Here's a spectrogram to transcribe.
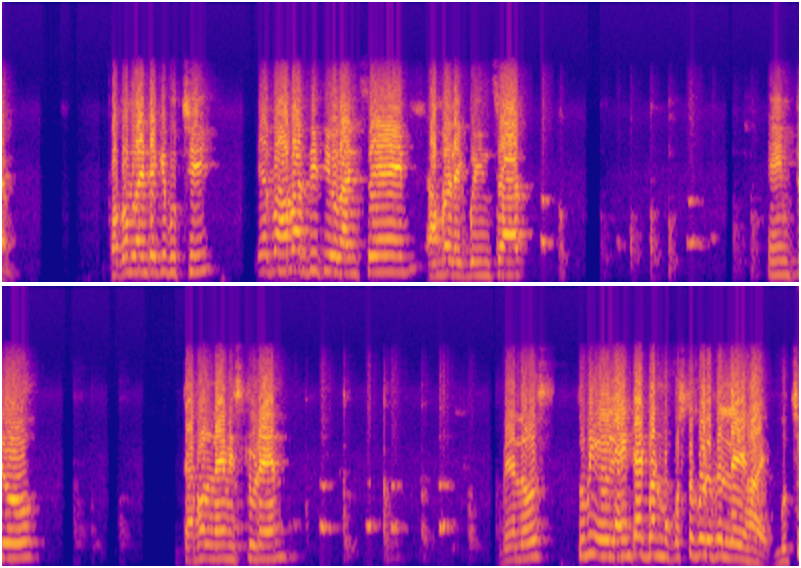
M প্রথম লাইনটা কি বুঝছি? এরপর আবার দ্বিতীয় লাইন সেম আমরা লিখব insert into table name student values তুমি এই লাইনটা একবার মুখস্থ করে ফেললেই হয়, বুঝছ?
